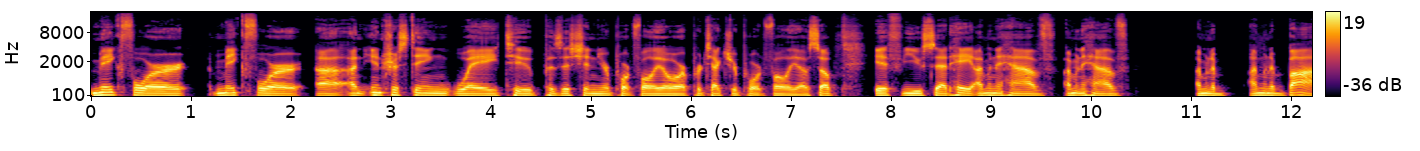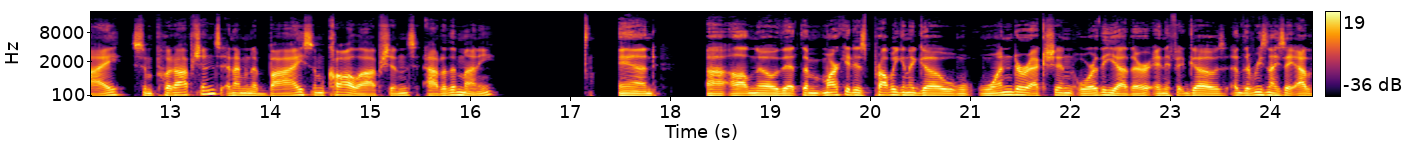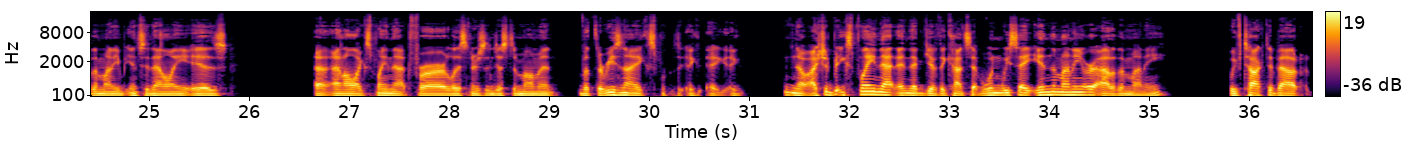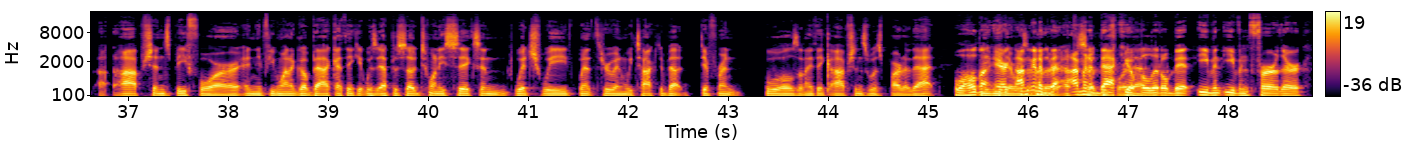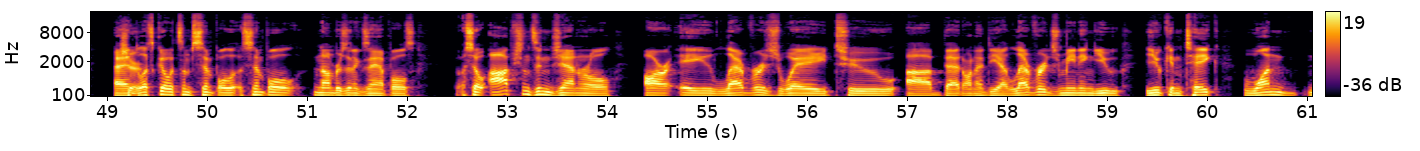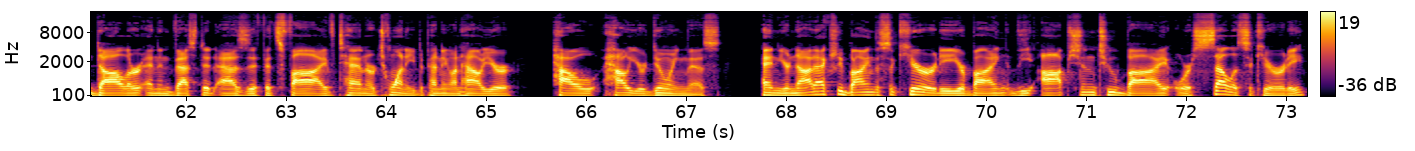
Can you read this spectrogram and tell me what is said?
make for make for uh, an interesting way to position your portfolio or protect your portfolio. So if you said, "Hey, I'm going to have I'm going to have I'm going to I'm going to buy some put options and I'm going to buy some call options out of the money." And uh, I'll know that the market is probably going to go one direction or the other. And if it goes, the reason I say out of the money, incidentally, is, uh, and I'll explain that for our listeners in just a moment. But the reason I exp- no, I should explain that and then give the concept. When we say in the money or out of the money, we've talked about uh, options before. And if you want to go back, I think it was episode 26 in which we went through and we talked about different tools. And I think options was part of that. Well, hold on, Maybe Eric. I'm going to ba- I'm going to back you up that. a little bit, even even further. And sure. let's go with some simple simple numbers and examples. So options in general are a leveraged way to uh, bet on a deal. Leverage meaning you you can take one dollar and invest it as if it's five, ten, or twenty, depending on how you're how how you're doing this. And you're not actually buying the security; you're buying the option to buy or sell a security.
